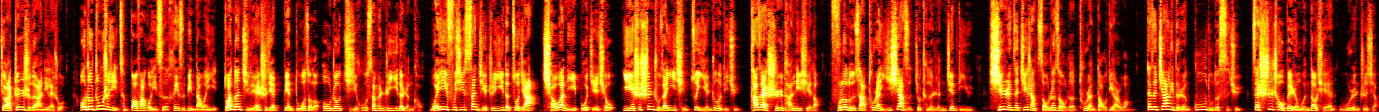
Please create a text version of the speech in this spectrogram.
就拿真实的案例来说。欧洲中世纪曾爆发过一次黑死病大瘟疫，短短几年时间便夺走了欧洲几乎三分之一的人口。文艺复兴三杰之一的作家乔万尼·伯杰丘也是身处在疫情最严重的地区。他在《十日谈》里写道：“佛罗伦萨突然一下子就成了人间地狱，行人在街上走着走着突然倒地而亡，待在家里的人孤独的死去，在尸臭被人闻到前无人知晓。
